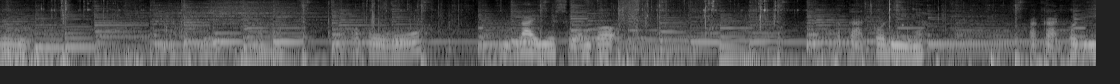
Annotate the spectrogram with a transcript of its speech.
นี่โอ้โหอยู่ไร่อยู่สวนก็ อากาศก็ดีนะ อากาศก็ดี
